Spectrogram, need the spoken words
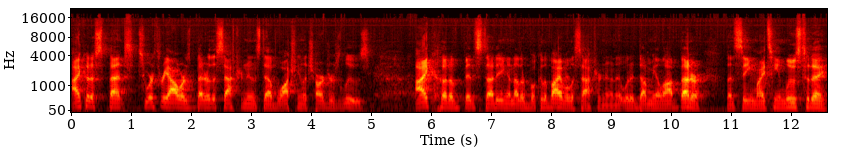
I could have spent two or three hours better this afternoon instead of watching the Chargers lose. I could have been studying another book of the Bible this afternoon. It would have done me a lot better than seeing my team lose today.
